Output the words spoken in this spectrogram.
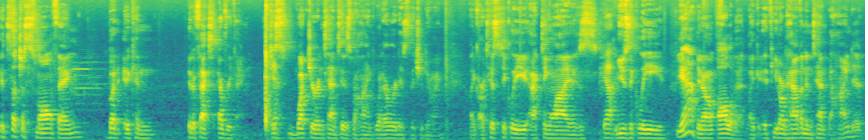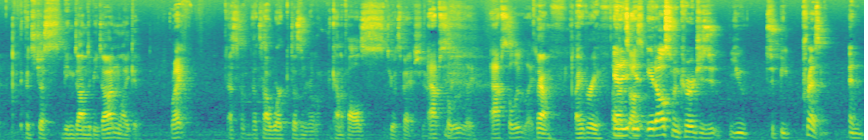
it's such a small thing, but it can it affects everything. Just what your intent is behind whatever it is that you're doing. Like artistically, acting wise, Yeah. musically, Yeah. you know, all of it. Like if you don't have an intent behind it, if it's just being done to be done, like it Right. that's that's how work doesn't really it kind of falls to its face. You know? Absolutely. Absolutely. Yeah, I agree. Oh, and it, awesome. it, it also encourages you- you to be present and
